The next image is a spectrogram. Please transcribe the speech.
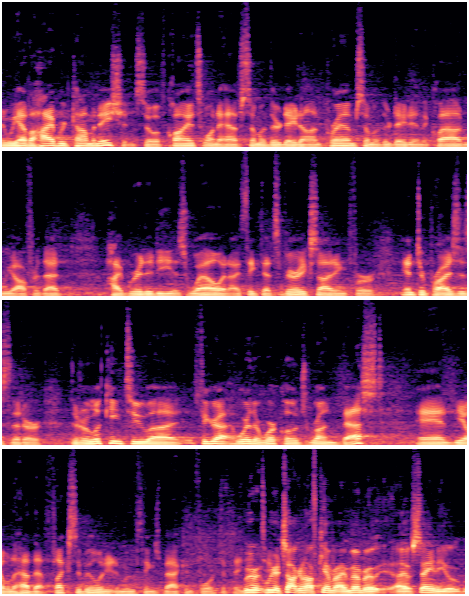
And we have a hybrid combination. So if clients want to have some of their data on-prem, some of their data in the cloud, we offer that hybridity as well, and I think that's very exciting for enterprises that are, that are looking to uh, figure out where their workloads run best, and be able to have that flexibility to move things back and forth if they we need were, to. We were talking off camera, I remember I was saying to you,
